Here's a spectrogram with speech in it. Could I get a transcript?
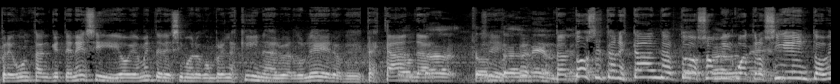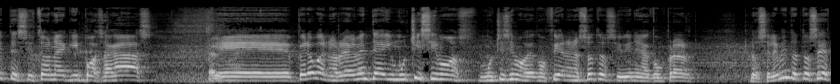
preguntan qué tenés y obviamente le decimos lo compré en la esquina, el verdulero, que está estándar. Total- totalmente. Está- todos están estándar, todos son Totalmente. 1400, ¿viste? Si son equipos a gas. Eh, pero bueno, realmente hay muchísimos, muchísimos que confían en nosotros y vienen a comprar los elementos. Entonces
